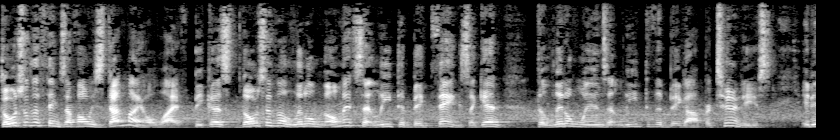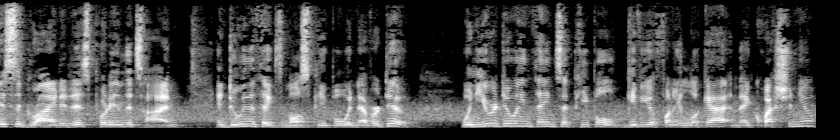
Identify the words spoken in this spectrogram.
those are the things I've always done my whole life because those are the little moments that lead to big things. Again, the little wins that lead to the big opportunities. It is the grind, it is putting in the time and doing the things most people would never do. When you're doing things that people give you a funny look at and they question you,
